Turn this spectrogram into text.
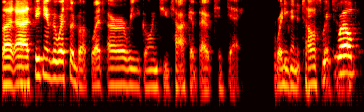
But uh, speaking of the Whistler book, what are we going to talk about today? What are you going to tell us about? today? Well,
